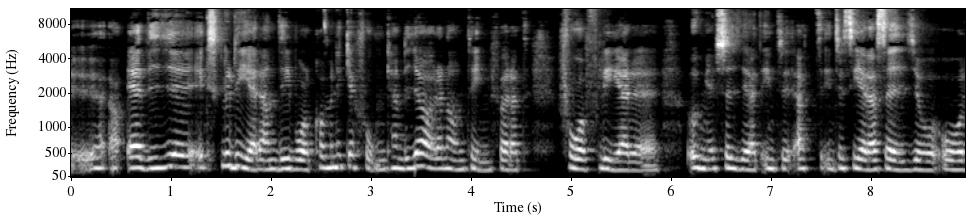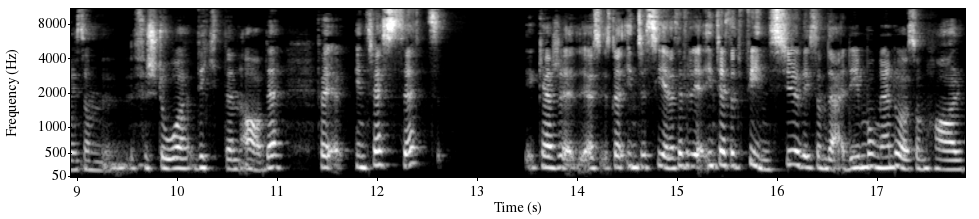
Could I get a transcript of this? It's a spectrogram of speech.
eh, är vi exkluderande i vår kommunikation? Kan vi göra någonting för att få fler unga tjejer att, att intressera sig och, och liksom förstå vikten av det? För intresset kanske, jag ska intressera sig, för intresset finns ju liksom där. Det är många då som har,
